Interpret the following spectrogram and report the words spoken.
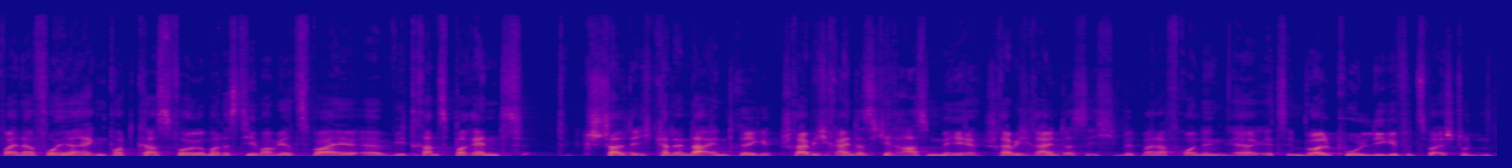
bei einer vorherigen Podcast-Folge mal das Thema, wir zwei, äh, wie transparent gestalte ich Kalendereinträge? Schreibe ich rein, dass ich Rasen mähe? Schreibe ich rein, dass ich mit meiner Freundin äh, jetzt im Whirlpool liege für zwei Stunden?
